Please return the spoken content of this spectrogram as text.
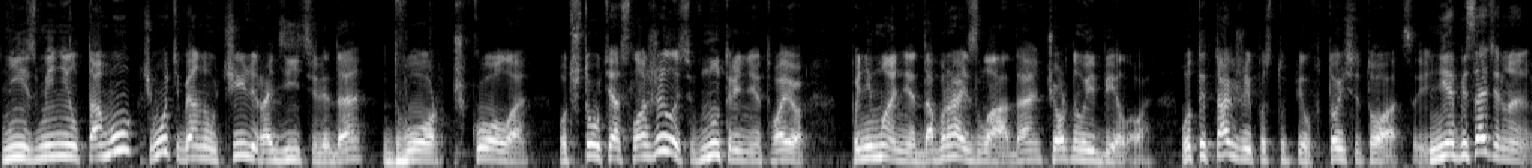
не изменил тому, чему тебя научили родители, да, двор, школа. Вот что у тебя сложилось, внутреннее твое понимание добра и зла, да, черного и белого – вот ты так же и поступил в той ситуации. Не обязательно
